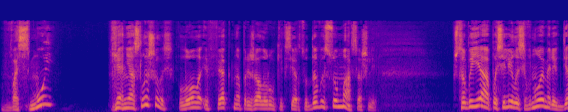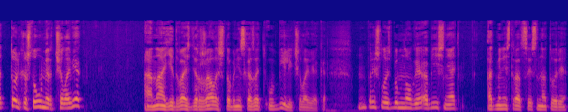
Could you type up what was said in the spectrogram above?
«Восьмой? Я не ослышалась?» Лола эффектно прижала руки к сердцу. «Да вы с ума сошли! Чтобы я поселилась в номере, где только что умер человек...» Она едва сдержалась, чтобы не сказать «убили человека». Пришлось бы многое объяснять администрации санатория.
